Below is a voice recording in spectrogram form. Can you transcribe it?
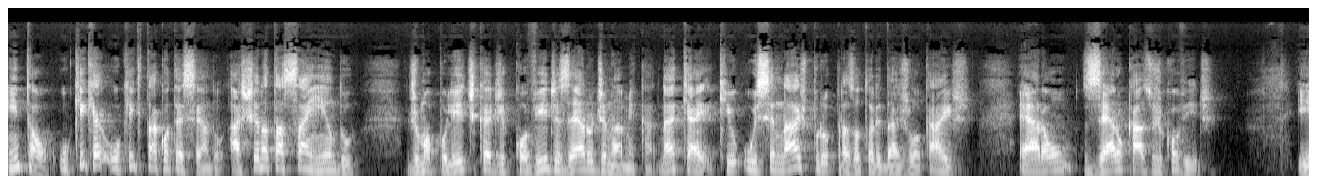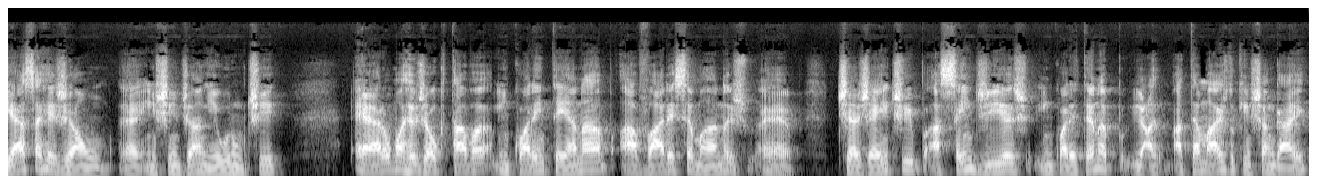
Então, o que está que, o que que tá acontecendo? A China está saindo de uma política de Covid zero dinâmica, né? que, é, que os sinais para as autoridades locais eram zero casos de Covid. E essa região é, em Xinjiang, em Urumqi, era uma região que estava em quarentena há várias semanas. É, tinha gente há 100 dias em quarentena, até mais do que em Xangai.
